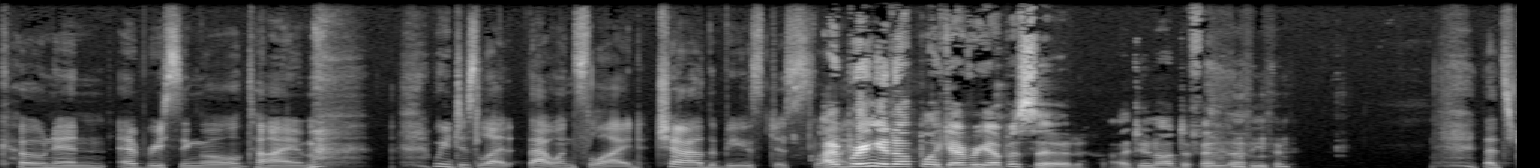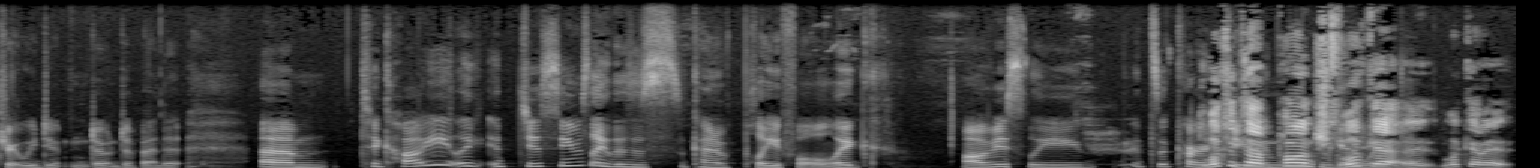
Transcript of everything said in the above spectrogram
Conan every single time. we just let that one slide. Child abuse just slide. I bring it up like every episode. I do not defend that either. That's true. We do don't defend it. Um Takagi, like it just seems like this is kind of playful. Like obviously it's a cartoon. Look at that punch. Look at it. Look at it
